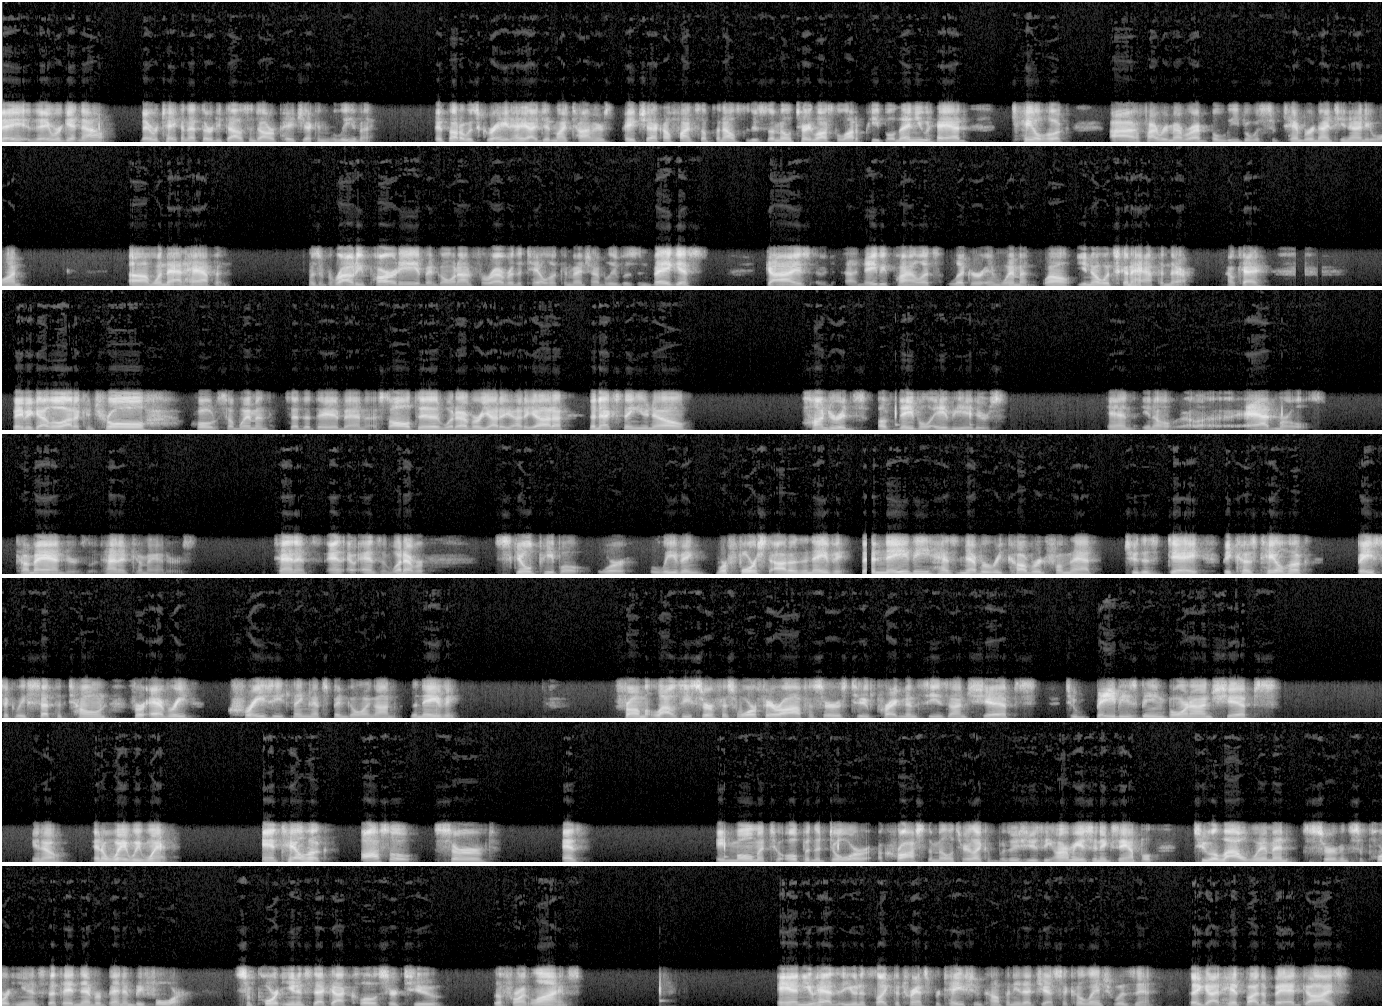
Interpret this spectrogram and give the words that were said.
they they were getting out. They were taking that thirty thousand dollar paycheck and leaving. They thought it was great. Hey, I did my time. Here's the paycheck. I'll find something else to do. So the military lost a lot of people. And then you had tailhook. Uh, if I remember, I believe it was September 1991 um, when that happened. It was a rowdy party. It had been going on forever. The Tailhook Convention, I believe, was in Vegas. Guys, uh, Navy pilots, liquor, and women. Well, you know what's going to happen there. Okay. Maybe it got a little out of control. Quote: Some women said that they had been assaulted, whatever, yada yada yada. The next thing you know, hundreds of naval aviators and you know uh, admirals, commanders, lieutenant commanders, lieutenants, and, and whatever skilled people were leaving, were forced out of the Navy. The Navy has never recovered from that to this day because Tailhook basically set the tone for every crazy thing that's been going on the Navy. From lousy surface warfare officers to pregnancies on ships to babies being born on ships, you know, and away we went. And Tailhook also served as a moment to open the door across the military, like let's use the Army as an example, to allow women to serve in support units that they'd never been in before, support units that got closer to the front lines. And you had units like the transportation company that Jessica Lynch was in. They got hit by the bad guys.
